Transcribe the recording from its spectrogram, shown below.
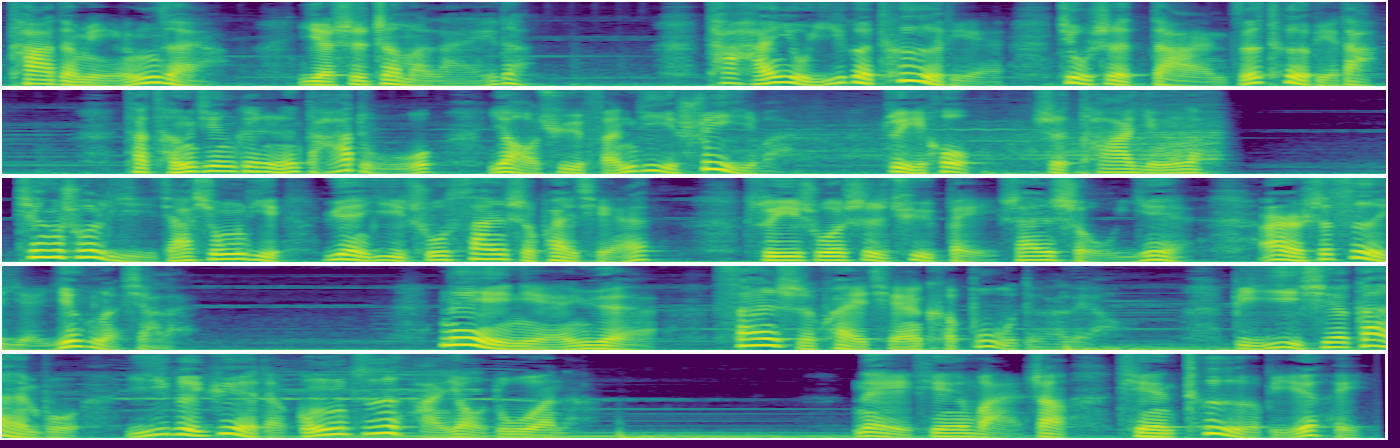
他的名字呀也是这么来的。他还有一个特点，就是胆子特别大。他曾经跟人打赌，要去坟地睡一晚，最后是他赢了。听说李家兄弟愿意出三十块钱，虽说是去北山守夜，二十四也应了下来。那年月三十块钱可不得了，比一些干部一个月的工资还要多呢。那天晚上天特别黑，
